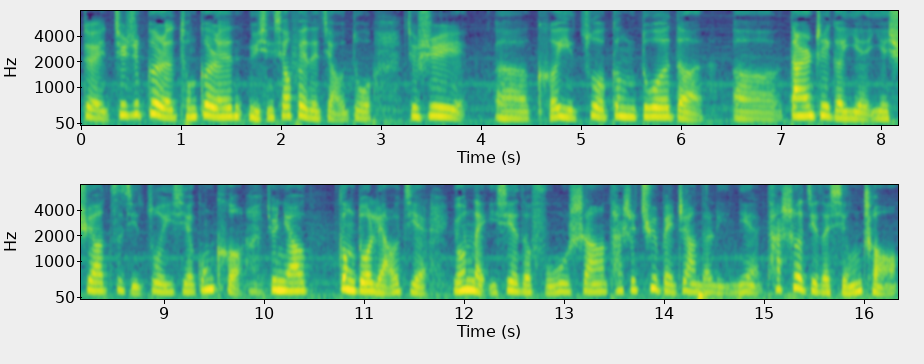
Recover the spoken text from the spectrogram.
对，其实个人从个人旅行消费的角度，就是呃，可以做更多的呃，当然这个也也需要自己做一些功课，就你要更多了解有哪一些的服务商，他是具备这样的理念，他设计的行程，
